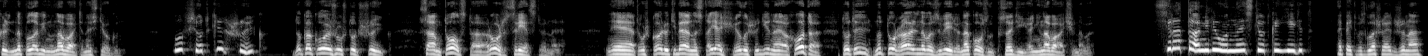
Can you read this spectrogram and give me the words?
коль наполовину на вате настеган. — Все-таки шик. — Да какой же уж тут шик. Сам толст, а рожа средственная. Нет, уж коль у тебя настоящая лошадиная охота, то ты натурального зверя на козлы посади, а не наваченного. — Сирота миллионная с теткой едет, — опять возглашает жена.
